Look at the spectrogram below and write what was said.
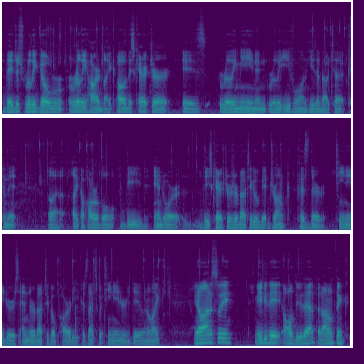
they just really go r- really hard. Like, oh, this character is really mean and really evil, and he's about to commit uh, like a horrible deed, and or these characters are about to go get drunk because they're teenagers and they're about to go party because that's what teenagers do. And I'm like, you know, honestly, maybe they all do that, but I don't think.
